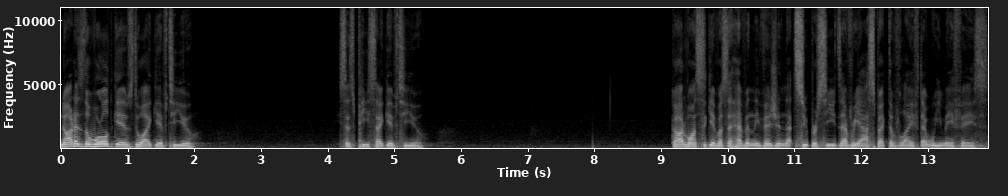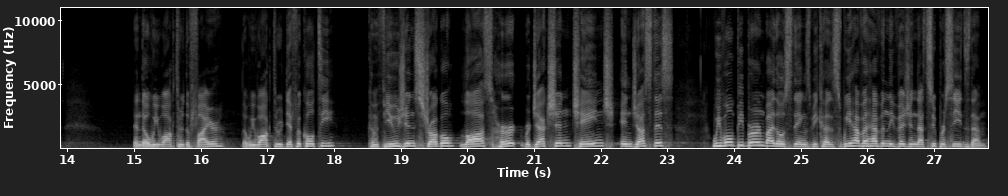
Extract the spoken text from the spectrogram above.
Not as the world gives, do I give to you. He says, Peace I give to you. God wants to give us a heavenly vision that supersedes every aspect of life that we may face. And though we walk through the fire, though we walk through difficulty, confusion, struggle, loss, hurt, rejection, change, injustice, we won't be burned by those things because we have a heavenly vision that supersedes them.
